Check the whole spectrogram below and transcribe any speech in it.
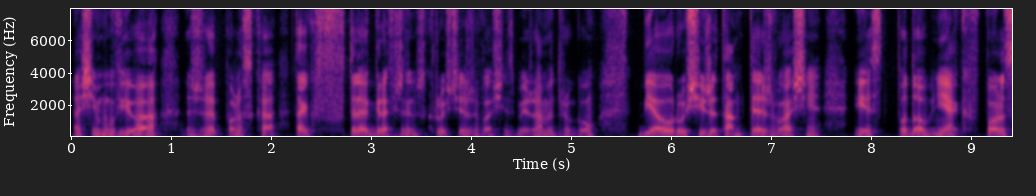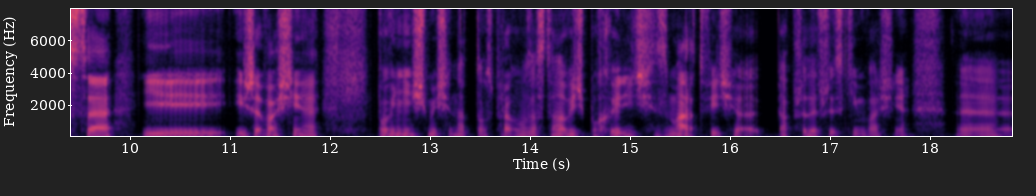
właśnie mówiła, że Polska, tak w telegraficznym skrócie, że właśnie zmierzamy drogą Białorusi, że tam też właśnie jest podobnie jak w Polsce i, i że właśnie powinniśmy się nad tą sprawą zastanowić, pochylić, zmartwić, a, a przede wszystkim właśnie e,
